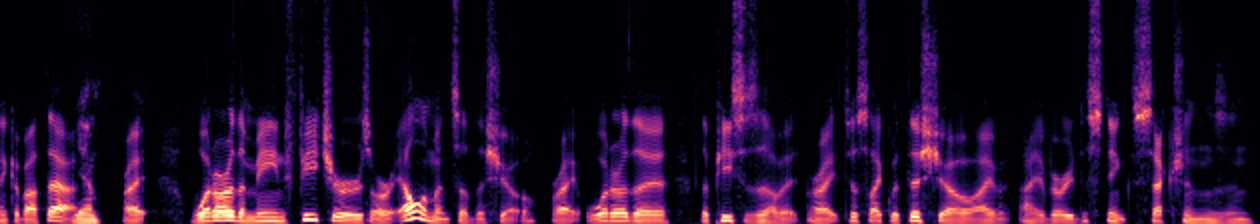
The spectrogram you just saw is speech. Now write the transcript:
Think about that, yeah. right? What are the main features or elements of the show, right? What are the, the pieces of it, right? Just like with this show, I, I have very distinct sections and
